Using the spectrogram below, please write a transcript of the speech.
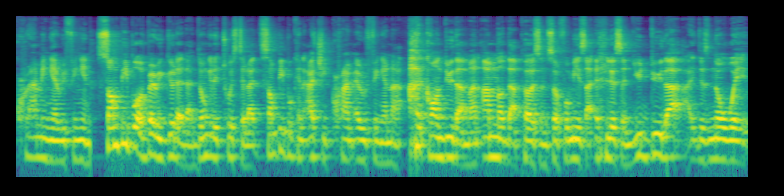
cramming everything in. Some people are very good at that. Don't get it twisted. Like some people can actually cram everything in. That. I can't do that, man. I'm not that person. So for me, it's like, listen, you do that. There's no way.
